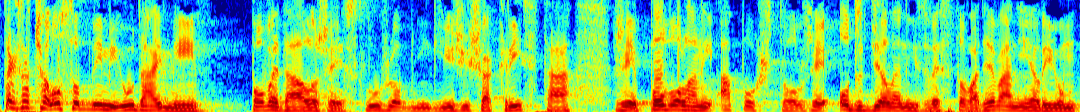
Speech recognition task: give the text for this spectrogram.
Tak začal osobnými údajmi, povedal, že je služobník Ježiša Krista, že je povolaný apoštol, že je oddelený zvestovať evanielium.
